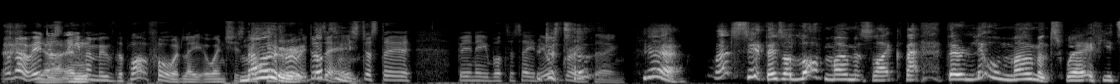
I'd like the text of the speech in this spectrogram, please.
Well, no, it Yeah, doesn't and- even move the plot forward later when she's No, looking through it it, does doesn't. it? It's just uh, being able to say the It upgrade tell- thing. Yeah, that's it. There's a lot of moments like that. There are little moments where if you'd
